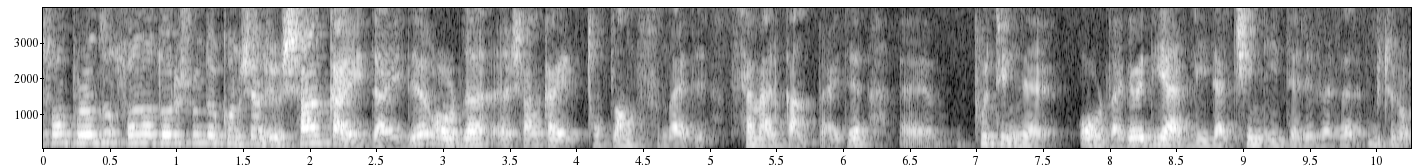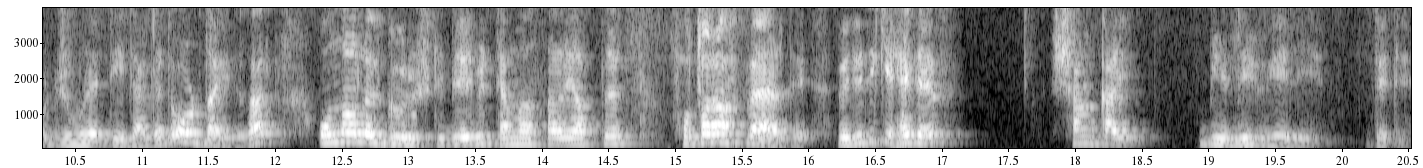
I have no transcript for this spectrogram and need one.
son programımızın sonuna doğru şunu da konuşalım. Şimdi Şangay'daydı. Orada e, Şangay toplantısındaydı. Semerkant'taydı. E, Putin'le oradaydı ve diğer lider, Çin lideri vesaire bütün cumhuriyet liderleri de oradaydılar. Onlarla görüştü. Birebir temaslar yaptı. Fotoğraf verdi. Ve dedi ki hedef Şangay Birliği üyeliği dedi.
